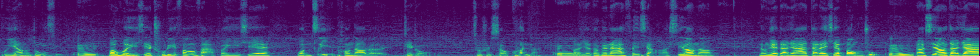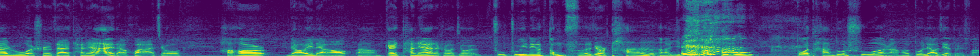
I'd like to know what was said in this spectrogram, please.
不一样的东西，嗯包括一些处理方法和一些我们自己碰到的这种就是小困难嗯啊，也都跟大家分享了。希望呢能给大家带来一些帮助。嗯然后希望大家如果是在谈恋爱的话，就好好聊一聊啊。该谈恋爱的时候就注注意那个动词，就是谈啊，一定要谈，多谈多说，然后多了解对方，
